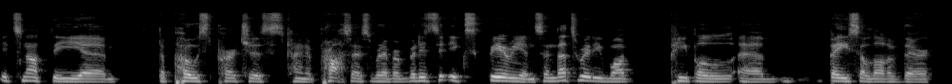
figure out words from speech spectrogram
it's not the um, the post-purchase kind of process, whatever, but it's experience, and that's really what people uh, base a lot of their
